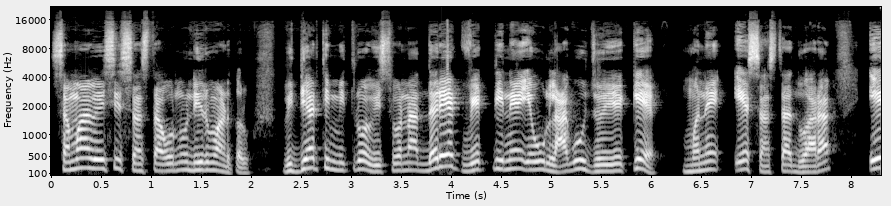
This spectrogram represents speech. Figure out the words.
સમાવેશી સંસ્થાઓનું નિર્માણ કરવું. વિદ્યાર્થી મિત્રો, વિશ્વના દરેક વ્યક્તિને એવું લાગવું જોઈએ કે મને એ સંસ્થા દ્વારા, એ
